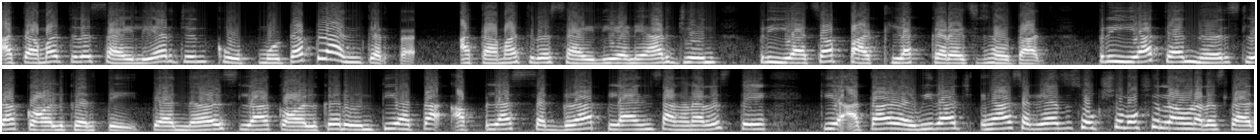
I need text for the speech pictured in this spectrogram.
आता मात्र सायली अर्जुन खूप मोठा प्लॅन करतात. आता मात्र सायली आणि अर्जुन प्रियाचा पाठलाग करायचा ठरवतात प्रिया त्या नर्सला कॉल करते. त्या नर्सला कॉल करून ती आता आपला सगळा प्लॅन सांगणार असते की आता रविराज ह्या सगळ्याचं सोक्षमोक्ष लावणार असतात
